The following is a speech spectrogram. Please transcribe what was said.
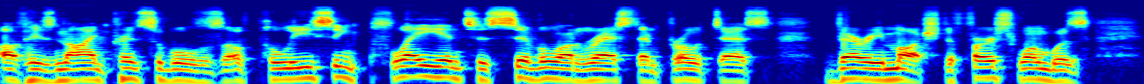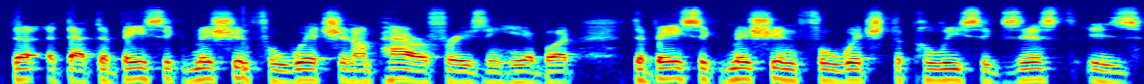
of his nine principles of policing play into civil unrest and protests very much. The first one was the, that the basic mission for which, and I'm paraphrasing here, but the basic mission for which the police exist is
